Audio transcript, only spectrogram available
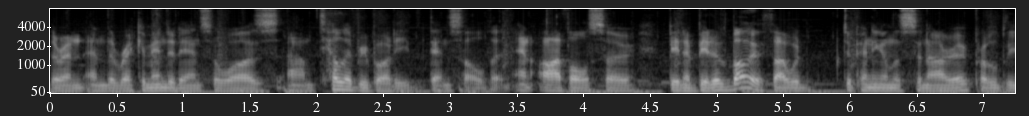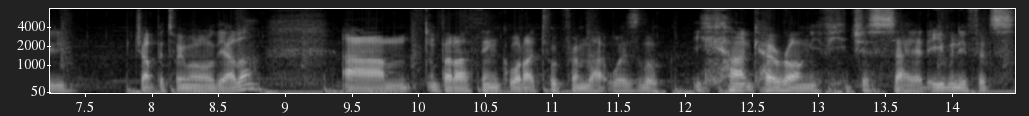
and the recommended answer was, um, "Tell everybody, then solve it." And I've also been a bit of both. I would, depending on the scenario, probably jump between one or the other. Um, but I think what I took from that was look, you can't go wrong if you just say it, even if it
